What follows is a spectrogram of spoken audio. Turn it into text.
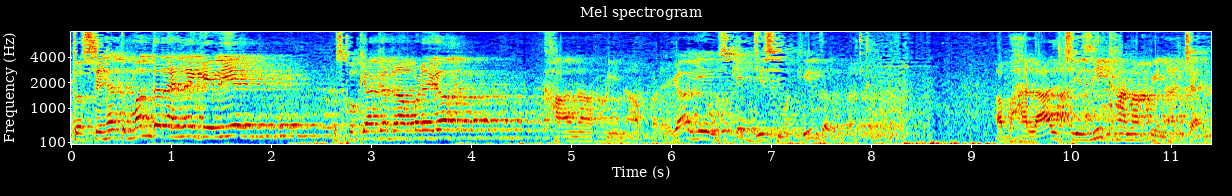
तो सेहतमंद रहने के लिए उसको क्या करना पड़ेगा? खाना पीना पड़ेगा। ये उसके जिस्म की ज़रूरत है। अब हलाल चीज़ ही खाना पीना चाहिए।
